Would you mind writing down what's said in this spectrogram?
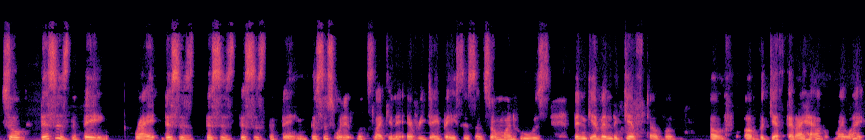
So this is the thing, right? This is this is this is the thing. This is what it looks like in an everyday basis and someone who has been given the gift of a, of of the gift that I have of my life.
